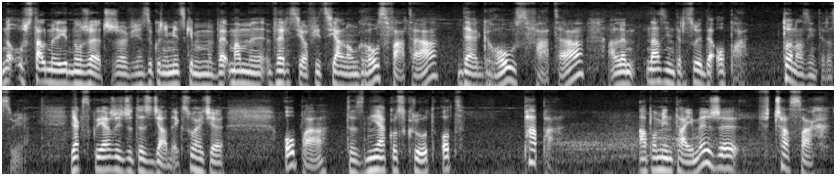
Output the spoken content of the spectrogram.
no, ustalmy jedną rzecz, że w języku niemieckim we, mamy wersję oficjalną Großvater, der Großvater, ale nas interesuje der Opa. To nas interesuje. Jak skojarzyć, że to jest dziadek? Słuchajcie, Opa to jest niejako skrót od papa. A pamiętajmy, że w czasach.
